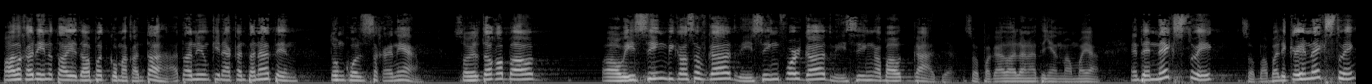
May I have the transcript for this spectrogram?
Para kanino tayo dapat kumakanta. At ano yung kinakanta natin tungkol sa Kanya. So we'll talk about, uh, we sing because of God, we sing for God, we sing about God. So pag-aaralan natin yan mamaya. And then next week, so babalik kayo next week,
